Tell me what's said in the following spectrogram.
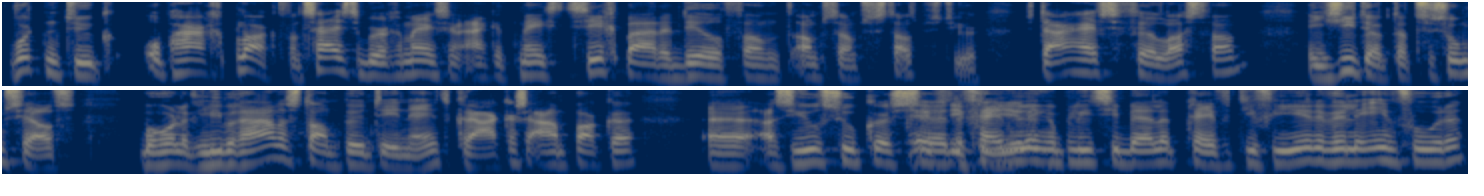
wordt natuurlijk op haar geplakt. Want zij is de burgemeester en eigenlijk het meest zichtbare deel van het Amsterdamse stadsbestuur. Dus daar heeft ze veel last van. En je ziet ook dat ze soms zelfs behoorlijk liberale standpunten inneemt. Krakers aanpakken, uh, asielzoekers, uh, de vreemdelingenpolitie bellen, preventiviëren willen invoeren.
